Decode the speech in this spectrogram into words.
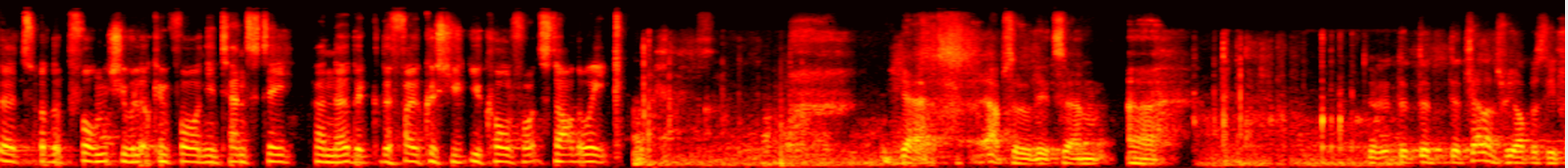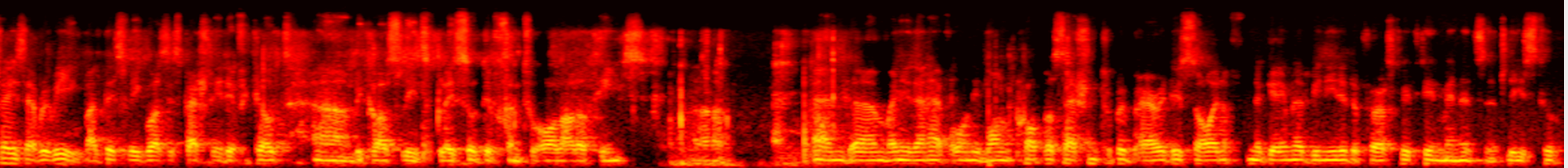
uh, sort of the performance you were looking for, and the intensity and the, the, the focus you, you called for at the start of the week. Yeah, absolutely. It's um, uh, the, the, the, challenge we obviously face every week, but this week was especially difficult uh, because Leeds play so different to all other teams. Uh, and um, when you then have only one proper session to prepare it, you saw in, in the game that we needed the first 15 minutes at least to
